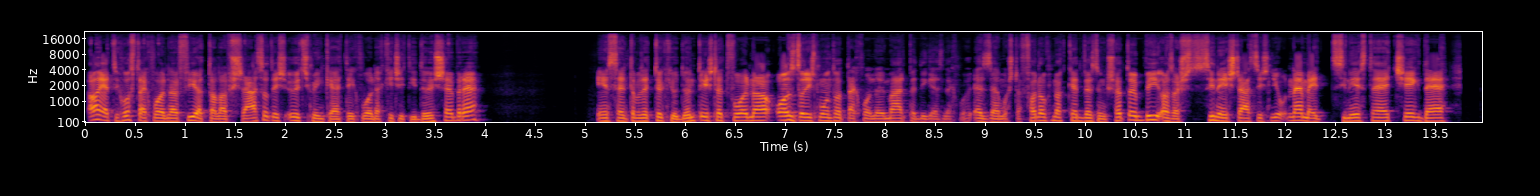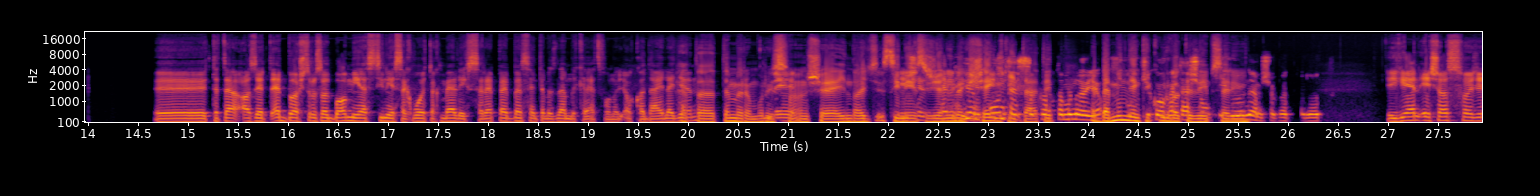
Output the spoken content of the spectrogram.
ahelyett, hogy hozták volna a fiatalabb srácot, és őt sminkelték volna kicsit idősebbre, én szerintem ez egy tök jó döntés lett volna, azzal is mondhatták volna, hogy már pedig eznek, ezzel most a fanoknak kedvezünk, stb. Az a színészrác is jó, nem egy színész tehetség, de Ö, tehát azért ebbe a sorozatban, amilyen színészek voltak mellékszerepekben, szerintem ez nem kellett volna, hogy akadály legyen. Hát a Temuera Morrison de... se egy nagy színész zseni, meg senki, tehát mondani, ebben mindenki kurva középszerű. Nem sokat tudott. Igen, és az, hogy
